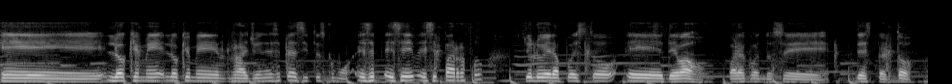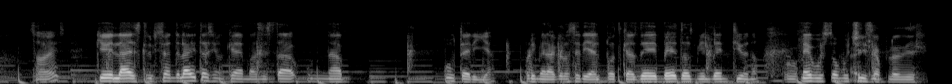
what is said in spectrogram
Eh, lo, que me, lo que me rayó en ese pedacito es como ese, ese, ese párrafo yo lo hubiera puesto eh, debajo para cuando se despertó, ¿sabes? Que la descripción de la habitación, que además está una putería, primera grosería del podcast de 2021, me gustó muchísimo. Hay que aplaudir.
